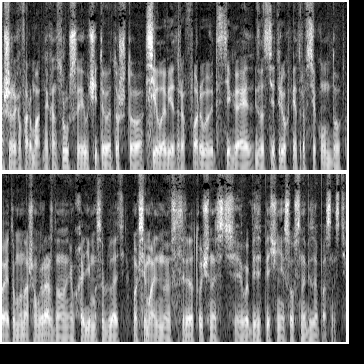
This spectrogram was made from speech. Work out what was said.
широкоформатной конструкции, учитывая то, что сила ветра в порывах достигает 23 метров в секунду. Поэтому нашим гражданам необходимо соблюдать максимальную сосредоточенность в обеспечении собственной безопасности.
